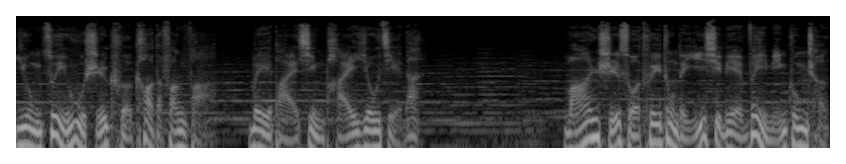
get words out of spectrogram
用最务实可靠的方法为百姓排忧解难。王安石所推动的一系列为民工程，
